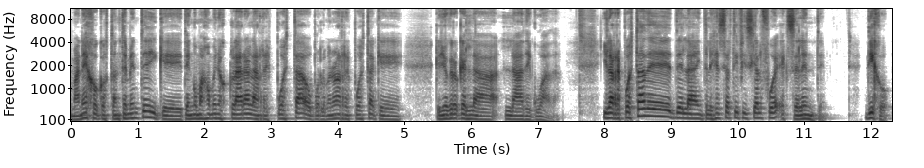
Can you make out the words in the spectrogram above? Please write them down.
manejo constantemente y que tengo más o menos clara la respuesta, o por lo menos la respuesta que, yo creo que es la, adecuada. Y la respuesta de, de la inteligencia artificial fue excelente. Dijo,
